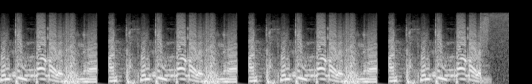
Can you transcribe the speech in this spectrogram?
本当にバカですね。あんた本当にバカですね。あんた本当にバカですね。あんた本当にバカです。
